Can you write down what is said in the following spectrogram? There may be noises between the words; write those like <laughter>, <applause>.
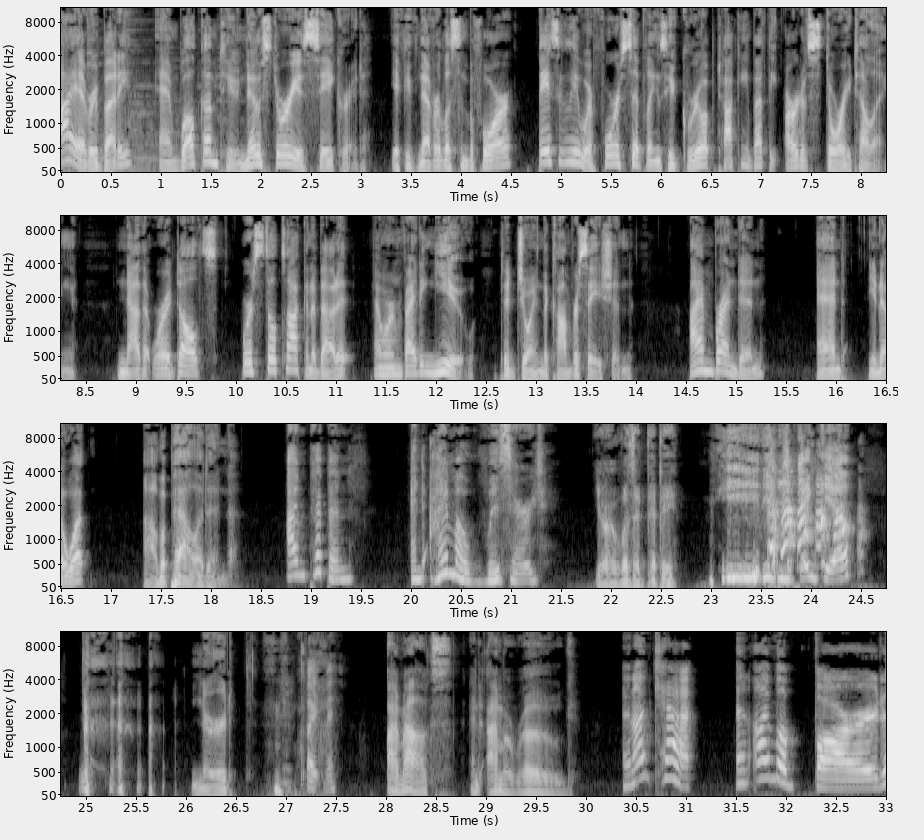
Hi, everybody, and welcome to No Story is Sacred. If you've never listened before, basically we're four siblings who grew up talking about the art of storytelling. Now that we're adults, we're still talking about it, and we're inviting you to join the conversation. I'm Brendan, and you know what? I'm a paladin. I'm Pippin, and I'm a wizard. You're a wizard, Pippi. <laughs> Thank you. <laughs> Nerd. Fight me. I'm Alex, and I'm a rogue. And I'm Kat, and I'm a bard.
